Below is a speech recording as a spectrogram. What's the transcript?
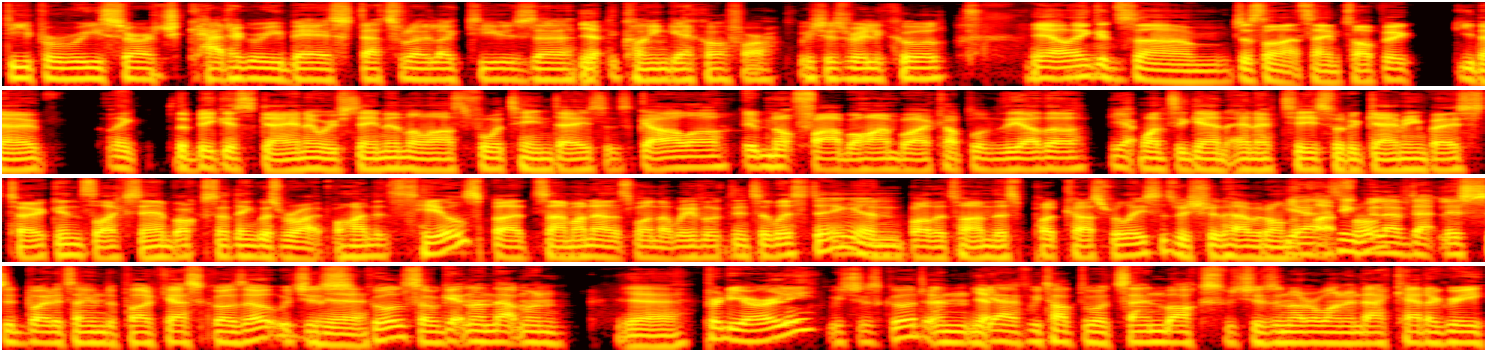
deeper research category based, that's what I like to use the, Yeah. the CoinGecko for, which is really cool. Yeah, I think it's um just on that same topic. You know, I think the biggest gainer we've seen in the last 14 days is Gala. If not far behind by a couple of the other, Yeah. once again, NFT sort of gaming based tokens like Sandbox, I think was right behind its heels. But um, I know that's one that we've looked into listing. And by the time this podcast releases, we should have it on the Mm. yeah, I think we'll have that listed by the time the podcast goes out, which is Yeah. cool. So getting on that one yeah. pretty early, which is good. And yeah, we talked about Sandbox, which is another one in that category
